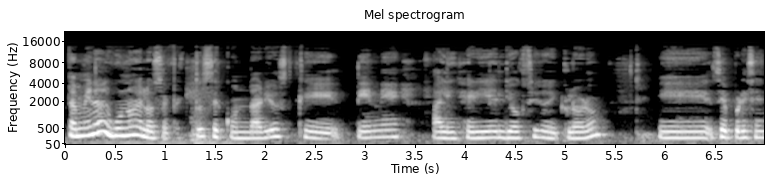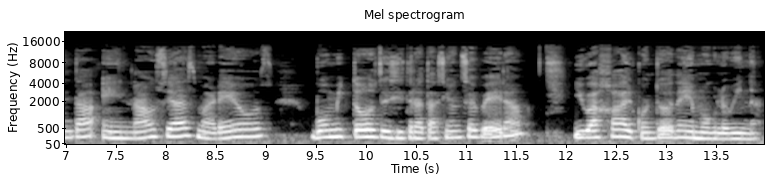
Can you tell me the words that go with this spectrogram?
También algunos de los efectos secundarios que tiene al ingerir el dióxido de cloro eh, se presenta en náuseas, mareos, vómitos, deshidratación severa y baja el control de hemoglobina.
